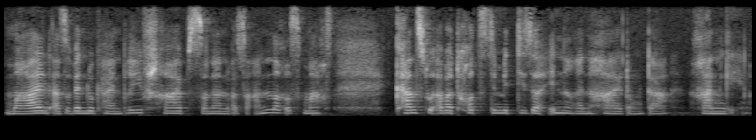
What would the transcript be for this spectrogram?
Malen, also wenn du keinen Brief schreibst, sondern was anderes machst, kannst du aber trotzdem mit dieser inneren Haltung da rangehen.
